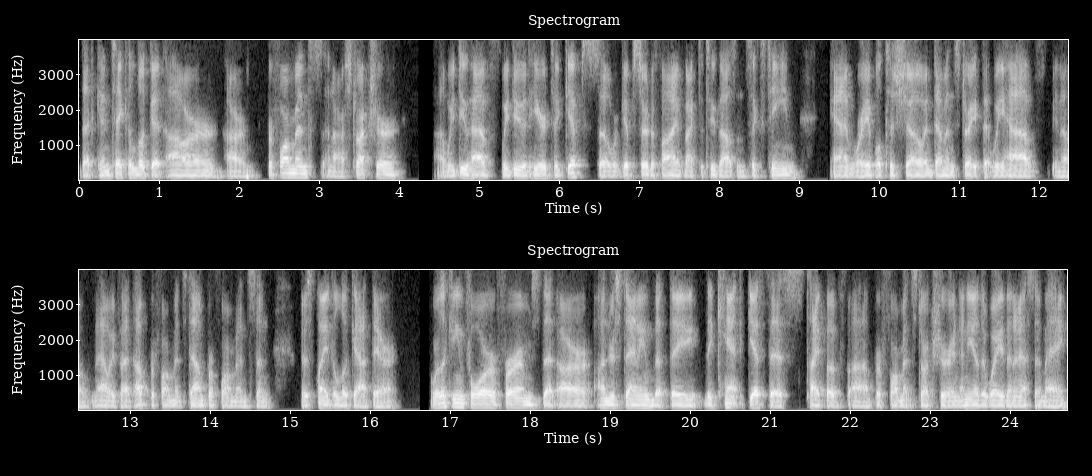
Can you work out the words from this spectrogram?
that can take a look at our our performance and our structure. Uh, we do have we do adhere to GIPS, so we're GIPS certified back to 2016 and we're able to show and demonstrate that we have, you know, now we've had up performance, down performance, and there's plenty to look at there. We're looking for firms that are understanding that they they can't get this type of uh, performance structure in any other way than an SMA,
